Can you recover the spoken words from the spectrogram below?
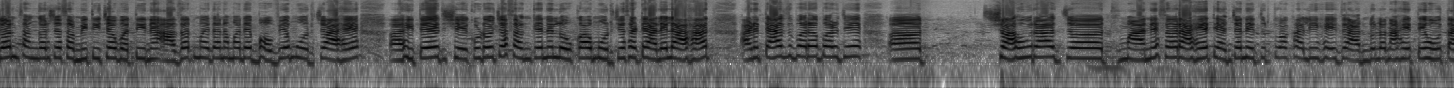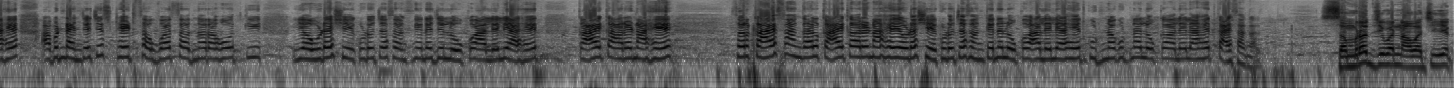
जनसंघर्ष समितीच्या वतीने आझाद मैदानामध्ये भव्य मोर्चा आहे. इथे शेकडोच्या संख्येने लोक मोर्चेसाठी आलेले आहात. आणि त्याचबरोबर जे अ, शाहूराज माने सर आहेत त्यांच्या नेतृत्वाखाली हे जे आंदोलन आहे ते होत आहे. आपण त्यांच्याशीच थेट संवाद साधणार आहोत की एवढ्या शेकडोच्या संख्येने जे लोक आलेले आहेत काय कारण आहे? सर काय सांगाल? काय कारण आहे? एवढ्या शेकडोच्या संख्येने लोक आलेले आहेत. कुठना कुठना लोक आलेले आहेत? काय सांगाल? समृद्ध जीवन नावाची एक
